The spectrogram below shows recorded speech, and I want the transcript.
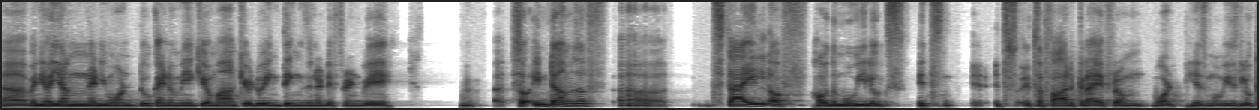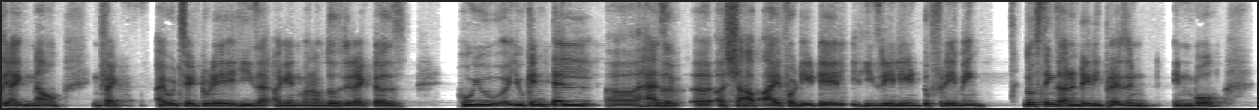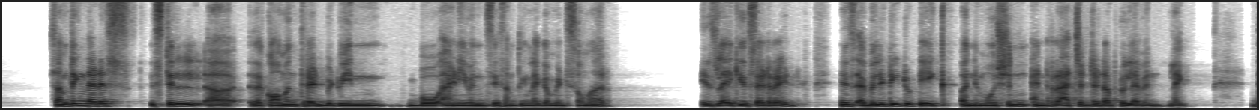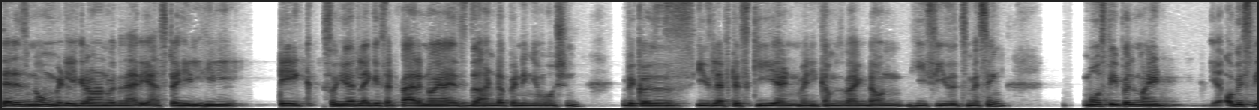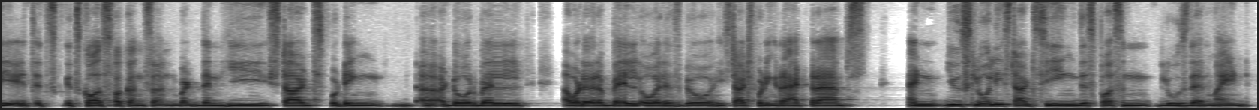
uh, when you're young and you want to kind of make your mark you're doing things in a different way. So in terms of uh, style of how the movie looks it's it's it's a far cry from what his movies look like now. In fact i would say today he's again one of those directors who you you can tell uh, has a, a sharp eye for detail. He's really into framing. Those things aren't really present in beau. Something that is still uh, the common thread between beau and even say something like a midsommar is like you said, right? His ability to take an emotion and ratchet it up to 11. Like there is no middle ground with Ari Aster. He'll, he'll take, so here, like you said, paranoia is the underpinning emotion because he's left his key and when he comes back down, he sees it's missing. Most people might, obviously, it, it's, it's cause for concern, but then he starts putting a doorbell, uh, whatever, a bell over his door. He starts putting rat traps and you slowly start seeing this person lose their mind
